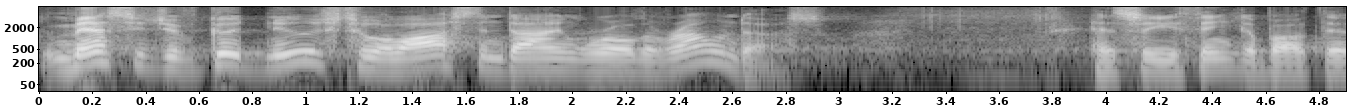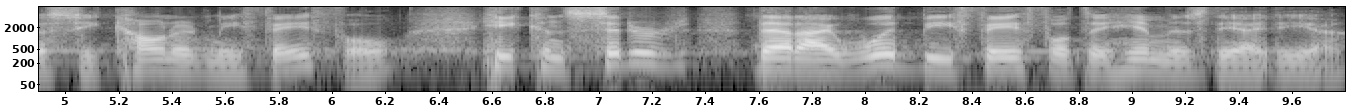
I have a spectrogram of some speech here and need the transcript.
message of good news to a lost and dying world around us. And so you think about this, he counted me faithful. He considered that I would be faithful to him, is the idea.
